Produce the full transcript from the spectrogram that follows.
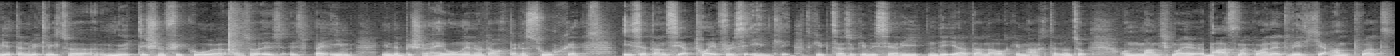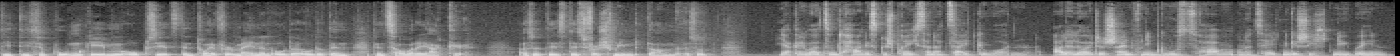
wird dann wirklich zur mythischen Figur. Also es ist bei ihm in den Beschreibungen und auch bei der Suche ist er dann sehr teufelsähnlich. Es gibt also gewisse Riten, die er dann auch gemacht hat und so. Und manchmal weiß man gar nicht, welche Antwort die diese Buben geben, ob sie jetzt den Teufel meinen oder, oder den, den Zauberer Jackel. Also das, das verschwimmt dann. Also Jackel war zum Tagesgespräch seiner Zeit geworden. Alle Leute scheinen von ihm gewusst zu haben und erzählten Geschichten über ihn.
